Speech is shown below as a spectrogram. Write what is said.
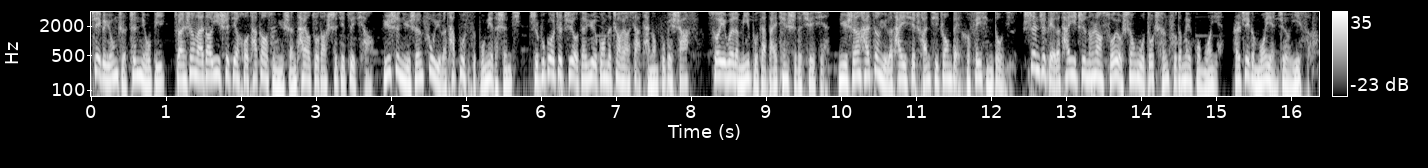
这个勇者真牛逼！转生来到异世界后，他告诉女神，他要做到世界最强。于是女神赋予了他不死不灭的身体，只不过这只有在月光的照耀下才能不被杀死。所以为了弥补在白天时的缺缺陷，女神还赠予了他一些传奇装备和飞行斗技，甚至给了他一只能让所有生物都臣服的魅惑魔眼。而这个魔眼就有意思了，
